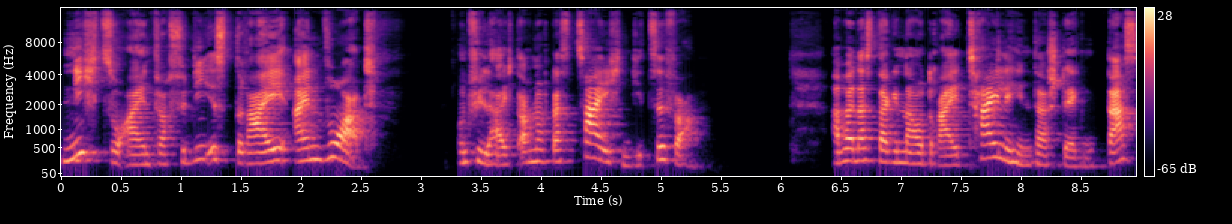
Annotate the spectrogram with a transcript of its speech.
nicht so einfach. Für die ist drei ein Wort. Und vielleicht auch noch das Zeichen, die Ziffer. Aber dass da genau drei Teile hinterstecken, das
